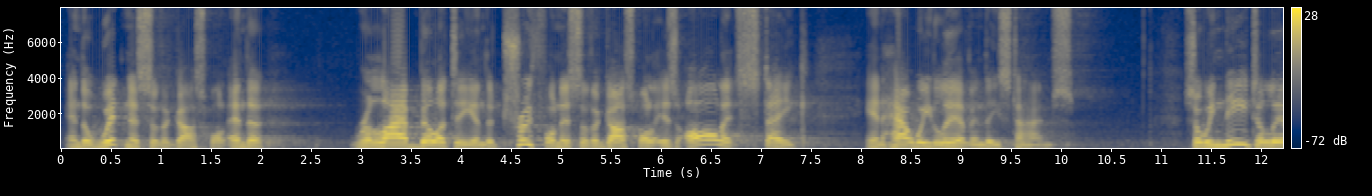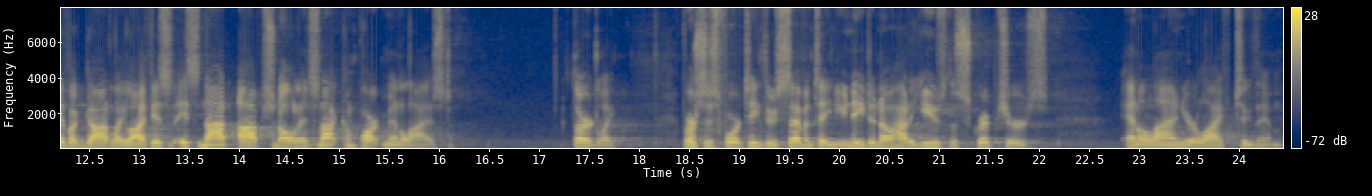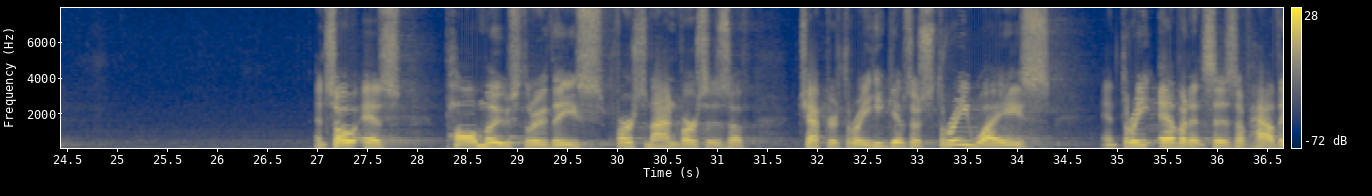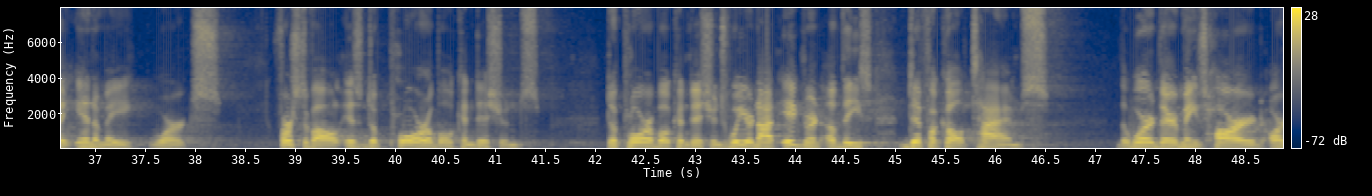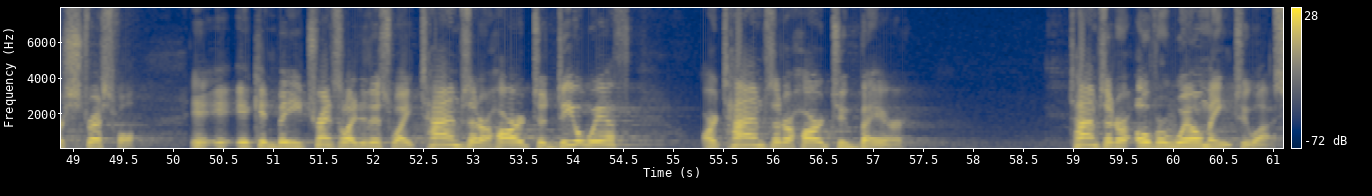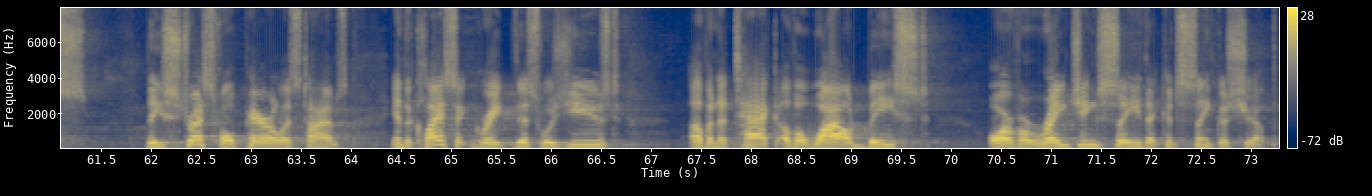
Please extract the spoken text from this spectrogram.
And the witness of the gospel and the reliability and the truthfulness of the gospel is all at stake in how we live in these times. So we need to live a godly life. It's, it's not optional, it's not compartmentalized. Thirdly, verses 14 through 17, you need to know how to use the scriptures and align your life to them. And so, as Paul moves through these first nine verses of chapter 3, he gives us three ways and three evidences of how the enemy works. First of all, is deplorable conditions. Deplorable conditions. We are not ignorant of these difficult times. The word there means hard or stressful. It, it, it, can be translated this way times that are hard to deal with, or times that are hard to bear, times that are overwhelming to us. These stressful, perilous times. In the classic Greek, this was used of an attack of a wild beast or of a raging sea that could sink a ship.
